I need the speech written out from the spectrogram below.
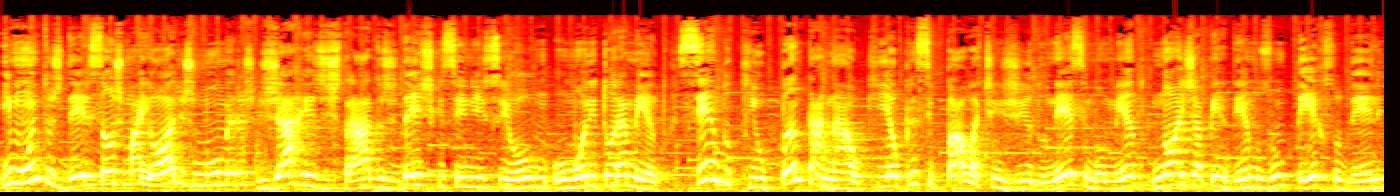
e muitos deles são os maiores números já registrados desde que se iniciou o monitoramento, sendo que o Pantanal, que é o principal atingido nesse momento, nós já perdemos um terço dele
